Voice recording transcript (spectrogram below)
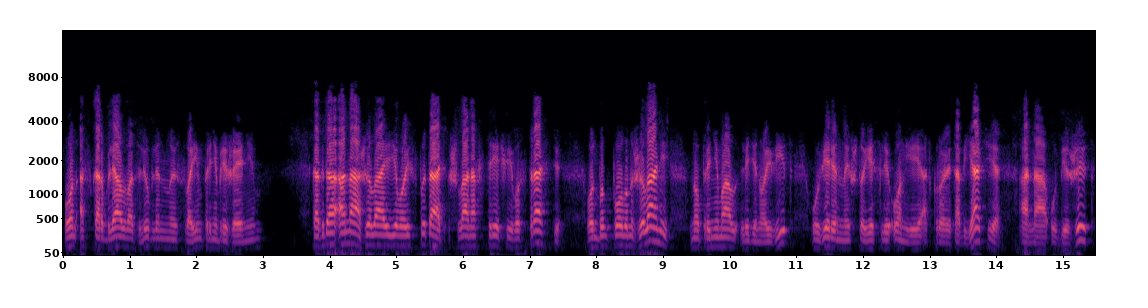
Он оскорблял возлюбленную своим пренебрежением, когда она, желая его испытать, шла навстречу его страсти, он был полон желаний, но принимал ледяной вид, уверенный, что если он ей откроет объятия, она убежит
